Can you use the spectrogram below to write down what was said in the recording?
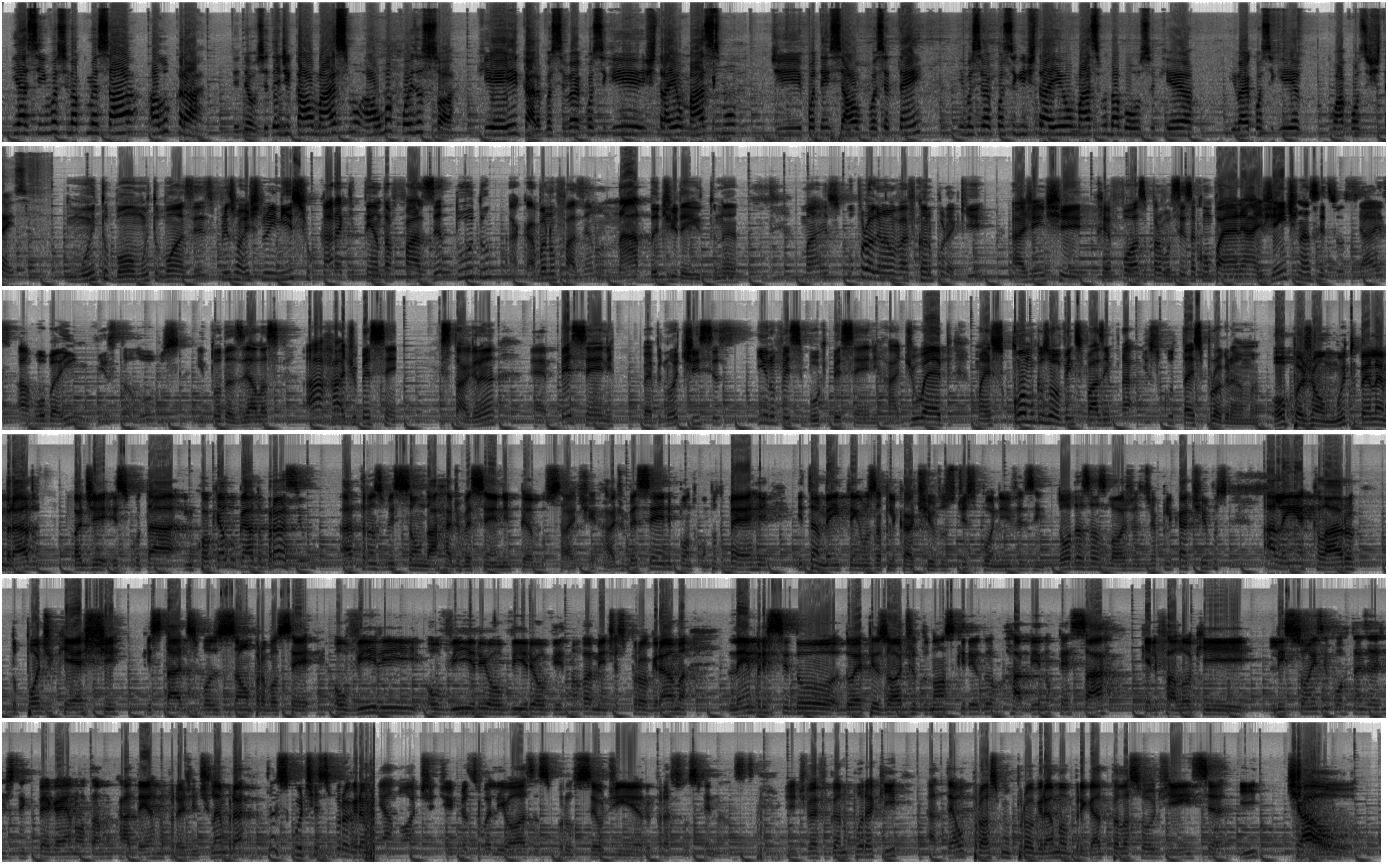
e assim você vai começar a lucrar, entendeu? Se dedicar ao máximo a uma coisa só, que aí, cara, você vai conseguir extrair o máximo de potencial que você tem e você vai conseguir extrair o máximo da bolsa, que é, e vai conseguir com a consistência. Muito bom, muito bom. Às vezes, principalmente no início, o cara que tenta fazer tudo acaba não fazendo nada direito, né? Mas o programa vai ficando por aqui. A gente reforça para vocês acompanharem a gente nas redes sociais, arroba InvistaLobos em todas elas, a Rádio BCN, Instagram é BCN Web Notícias e no Facebook BCN Rádio Web. Mas como que os ouvintes fazem para escutar esse programa? Opa, João, muito bem lembrado pode escutar em qualquer lugar do Brasil a transmissão da Rádio BCN pelo site radiobcn.com.br e também tem os aplicativos disponíveis em todas as lojas de aplicativos, além, é claro, do podcast que está à disposição para você ouvir e ouvir e ouvir e ouvir novamente esse programa. Lembre-se do, do episódio do nosso querido Rabino Pessar, que ele falou que lições importantes a gente tem que pegar e anotar no caderno para a gente lembrar. Então escute esse programa e anote dicas valiosas para o seu dinheiro e para suas finanças. A gente vai ficando por aqui. Até o próximo programa. Obrigado pela sua audiência e tchau.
